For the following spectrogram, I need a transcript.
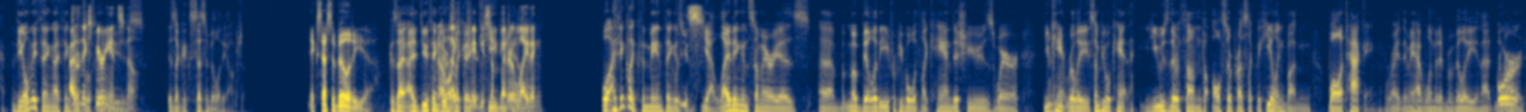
the only thing I think As Dark an Souls experience, no. is like accessibility option accessibility. Yeah. because I, I do You think know, there's like, like, a maybe key some better detail. lighting. Well, I think like the main thing is yeah, lighting in some areas, uh, but mobility for people with like hand issues where you Mm-hmm. can't really. Some people can't use their thumb to also press like the healing button while attacking. Right? They may have limited mobility in that Or- regard.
